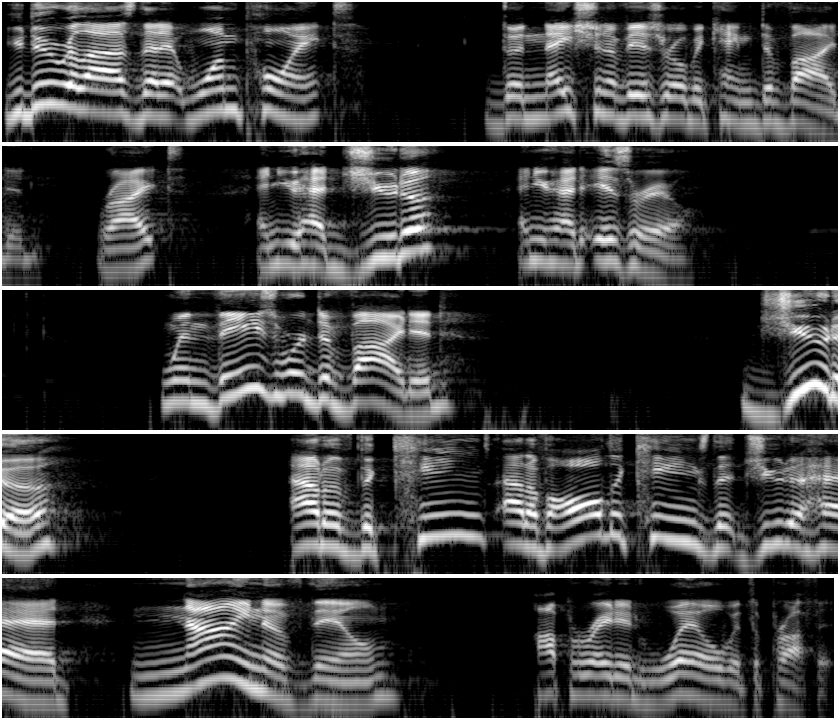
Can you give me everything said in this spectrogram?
You do realize that at one point, the nation of Israel became divided, right? And you had Judah and you had Israel. When these were divided, Judah, out of the kings, out of all the kings that Judah had, nine of them operated well with the prophet.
